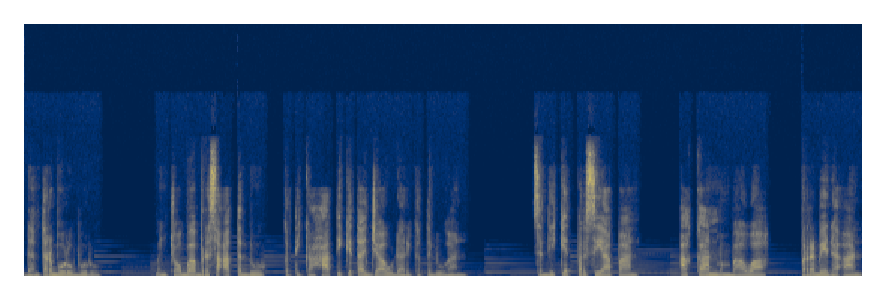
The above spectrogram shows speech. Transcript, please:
dan terburu-buru mencoba bersaat teduh ketika hati kita jauh dari keteduhan. Sedikit persiapan akan membawa perbedaan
